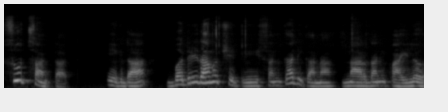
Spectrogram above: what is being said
सूत सांगतात एकदा बद्रीधाम क्षेत्री सनकादिकांना नारदाने पाहिलं.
